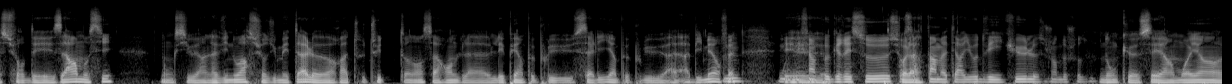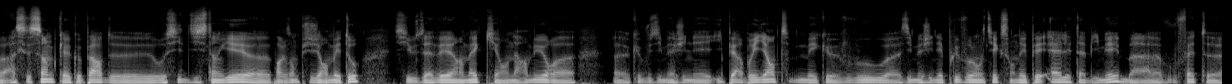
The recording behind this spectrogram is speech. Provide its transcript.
sur des armes aussi. Donc si un lavis noir sur du métal aura tout de suite tendance à rendre l'épée un peu plus salie, un peu plus abîmée en fait. Mmh. Et un peu graisseux sur certains matériaux de véhicules, ce genre de choses. Donc c'est un moyen assez simple quelque part de aussi de distinguer par exemple plusieurs métaux. Si vous avez un mec qui est en armure euh, que vous imaginez hyper brillante, mais que vous euh, imaginez plus volontiers que son épée, elle, est abîmée, bah, vous faites euh,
